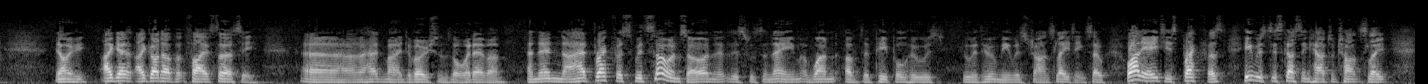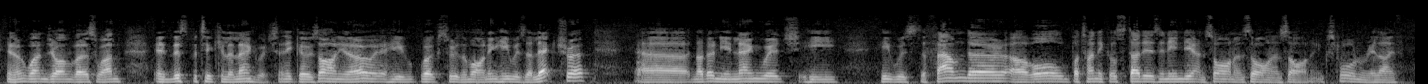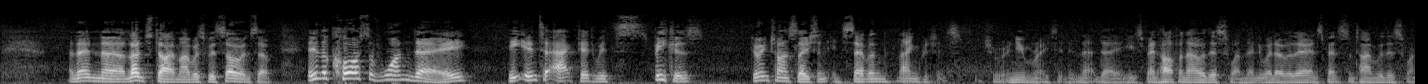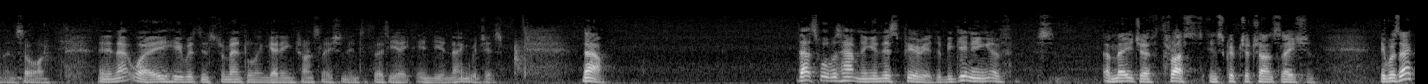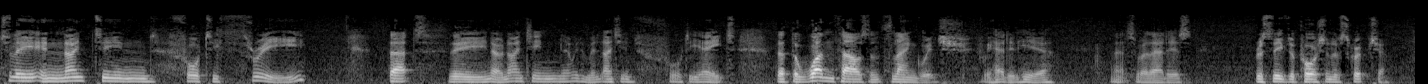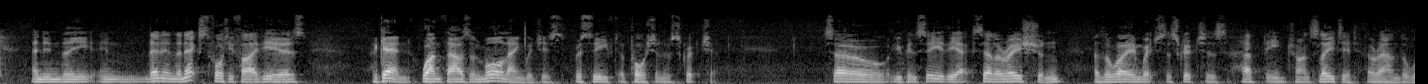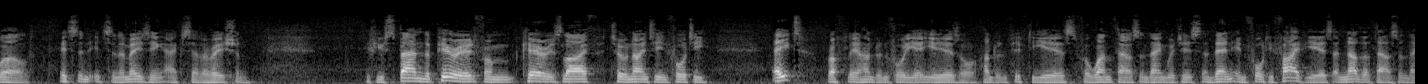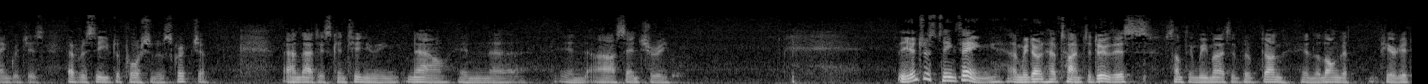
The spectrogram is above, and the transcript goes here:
You know, I, get, I got up at 5.30 uh, I had my devotions or whatever, and then I had breakfast with so and so, and this was the name of one of the people who was who, with whom he was translating. So while he ate his breakfast, he was discussing how to translate, you know, one John verse one in this particular language. And it goes on, you know, he works through the morning. He was a lecturer, uh, not only in language, he he was the founder of all botanical studies in India, and so on and so on and so on. Extraordinary life. And then uh, lunchtime, I was with so and so. In the course of one day, he interacted with speakers doing translation in seven languages, which were enumerated in that day. He spent half an hour with this one, then he went over there and spent some time with this one, and so on. And in that way, he was instrumental in getting translation into 38 Indian languages. Now, that's what was happening in this period, the beginning of a major thrust in scripture translation. It was actually in 1943 that the no 19 wait a minute 1948 that the 1000th language if we had it here that's where that is received a portion of scripture and in the in then in the next 45 years again 1000 more languages received a portion of scripture so you can see the acceleration of the way in which the scriptures have been translated around the world. It's an, it's an amazing acceleration. If you span the period from Carey's life to 1948, roughly 148 years or 150 years for 1,000 languages, and then in 45 years, another 1,000 languages have received a portion of Scripture. And that is continuing now in, uh, in our century. The interesting thing, and we don't have time to do this, something we might have done in the longer period,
